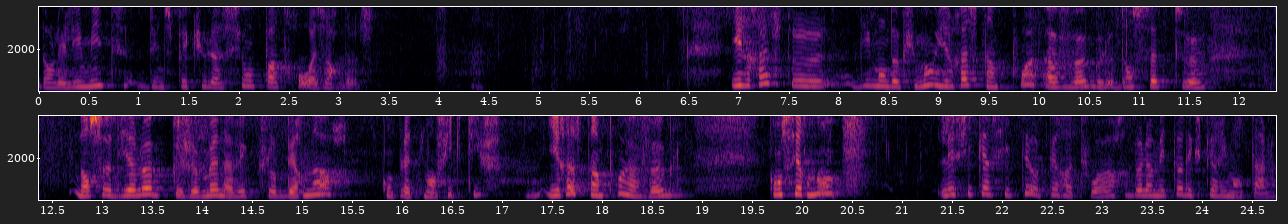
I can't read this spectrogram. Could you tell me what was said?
dans les limites d'une spéculation pas trop hasardeuse. Il reste, dit mon document, il reste un point aveugle dans, ce dialogue que je mène avec Claude Bernard, complètement fictif. Il reste un point aveugle concernant l'efficacité opératoire de la méthode expérimentale.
